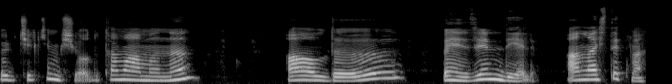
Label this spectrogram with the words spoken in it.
Böyle çirkin bir şey oldu. Tamamının aldığı benzin diyelim. Anlaştık mı?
